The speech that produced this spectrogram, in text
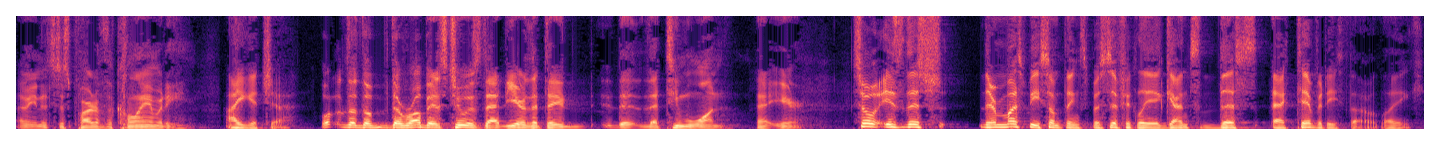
I mean it's just part of the calamity. I get you. Well, the the the rub is too is that year that they the, that team won that year. So is this? There must be something specifically against this activity, though. Like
